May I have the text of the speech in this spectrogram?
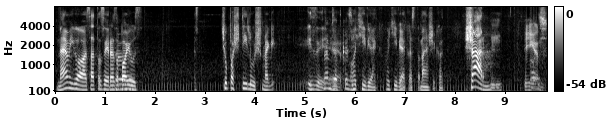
Nem igaz, hát azért ez a bajusz. Ez csupa stílus, meg izé, Nemzetközi. hogy hívják, hogy hívják azt a másikat? Sárm! Hm. Igen. Az,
